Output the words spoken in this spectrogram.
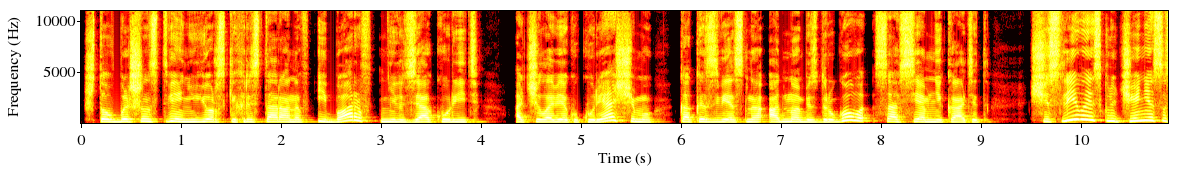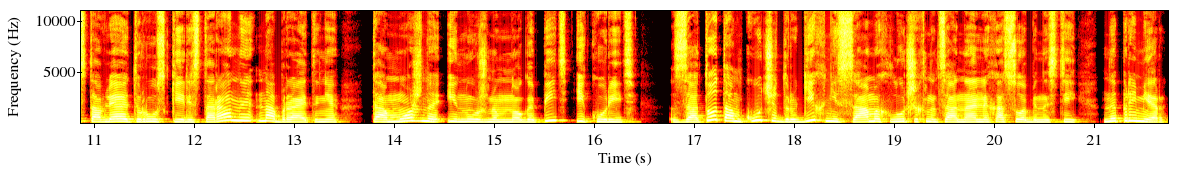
что в большинстве нью-йоркских ресторанов и баров нельзя курить, а человеку курящему, как известно, одно без другого совсем не катит. Счастливое исключение составляют русские рестораны на Брайтоне, там можно и нужно много пить и курить. Зато там куча других не самых лучших национальных особенностей. Например,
